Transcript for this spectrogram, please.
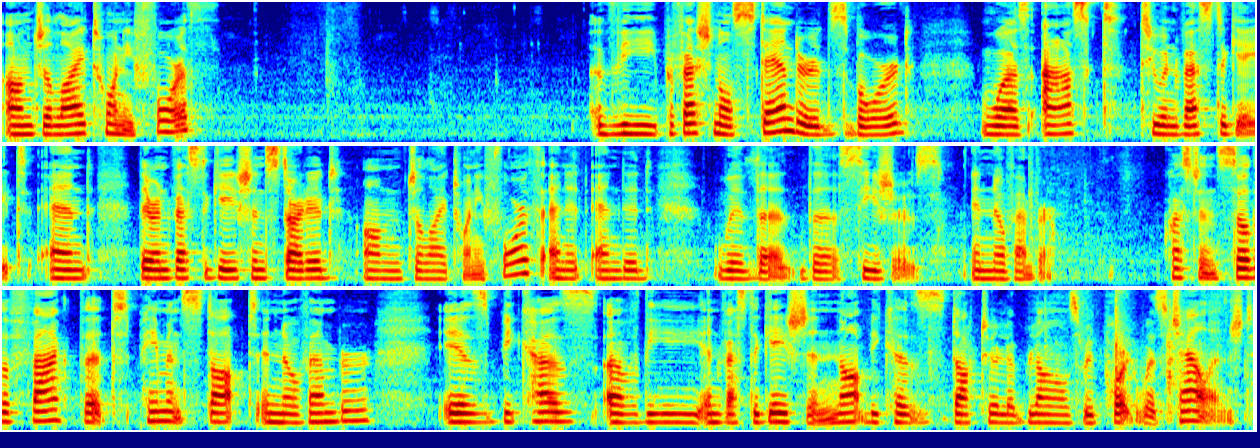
on July 24th, the Professional Standards Board was asked to investigate, and their investigation started on July 24th, and it ended with the, the seizures in November. Question, so the fact that payments stopped in November is because of the investigation, not because Dr. Leblanc's report was challenged?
